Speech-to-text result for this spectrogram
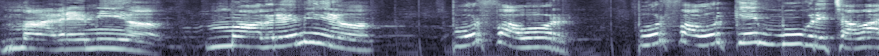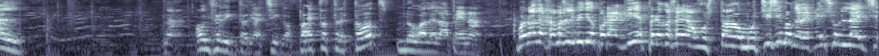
¡Madre mía! ¡Madre mía! ¡Por favor! Por favor, qué mugre, chaval. Nah, 11 victorias, chicos. Para estos tres tots no vale la pena. Bueno, dejamos el vídeo por aquí. Espero que os haya gustado muchísimo. Que dejéis un like.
